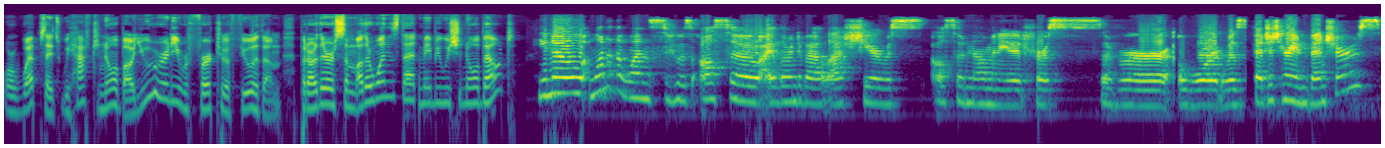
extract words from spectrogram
or websites we have to know about? You already referred to a few of them, but are there some other ones that maybe we should know about? You know, one of the ones who was also I learned about last year was also nominated for a Saveur Award was Vegetarian Ventures.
